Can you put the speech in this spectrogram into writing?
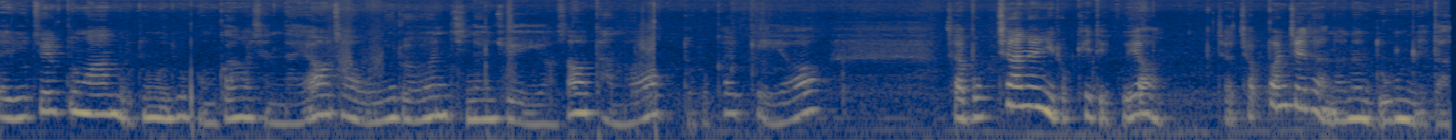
자, 일주일 동안 모두 모두 건강하셨나요? 자, 오늘은 지난주에 이어서 단어 보도록 할게요. 자, 목차는 이렇게 되고요. 자, 첫 번째 단어는 노입니다.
